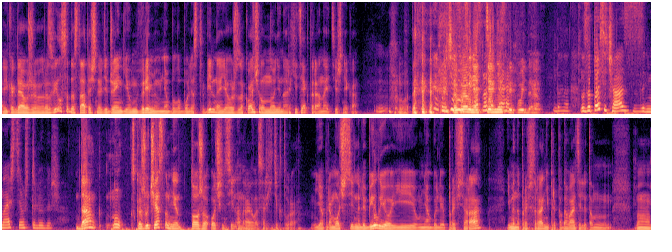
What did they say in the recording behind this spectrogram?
И когда я уже развился достаточно в диджейнге, время у меня было более стабильное, я уже закончил, но не на архитектора, а на айтишника. Вот. Такой у меня тернистый путь, да. Да. Но зато сейчас занимаешься тем, что любишь. Да, ну, скажу честно, мне тоже очень сильно нравилась архитектура. Я прям очень сильно любил ее, и у меня были профессора, именно профессора, не преподаватели, там, э,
